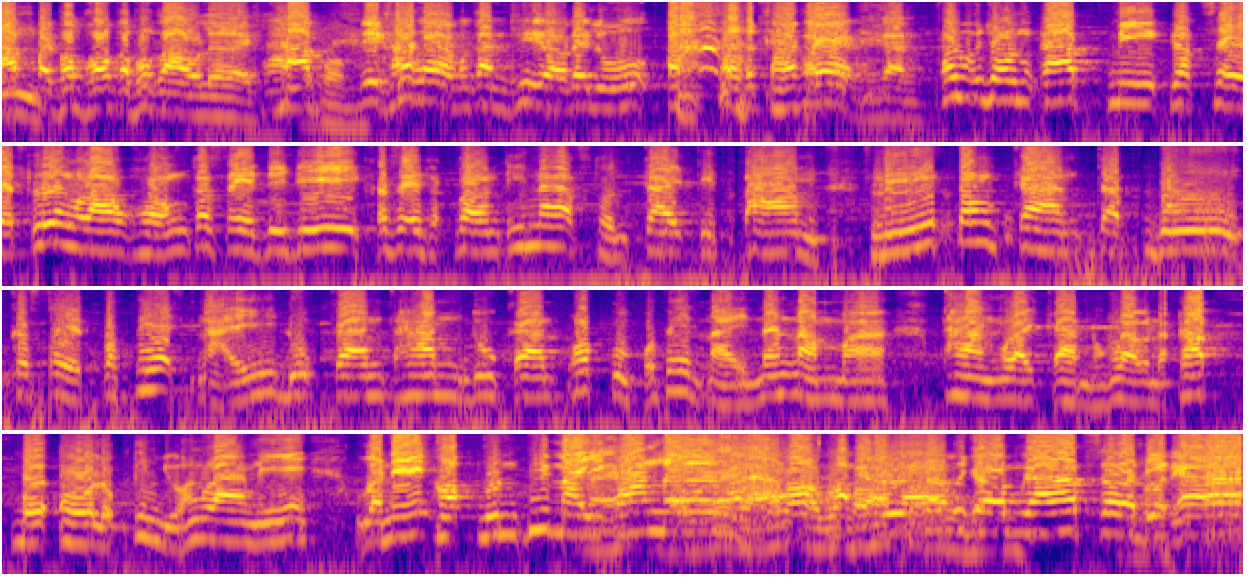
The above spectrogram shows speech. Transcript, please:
รับไปพร้อมๆกับพวกเราเลยครับนี่ครั้งแรกเหมือนกันที่เราได้รู้ ครั้งแรกเหมือนกันท่านผู้ชมครับมีเกษตรเรื่องราวของเกษตรดีๆ เกษตรกรที่น่าสนใจติดตาม หรือต้องการจะดูเกษตรประเภทไหน ดูการทำดูการเพาะปลูกประเภทไหนแนะนำมาทางรายการของเรานะครับ เบอร์โทรหลบขึ้นอยู่ข้างล่างนี้ วันนี้ขอบคุณพี่ใหม่อีกครั้งหนึ่งครับขอบขอบคุณคุณครับ ท่านผู้ชมครับ สวัสดีครั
